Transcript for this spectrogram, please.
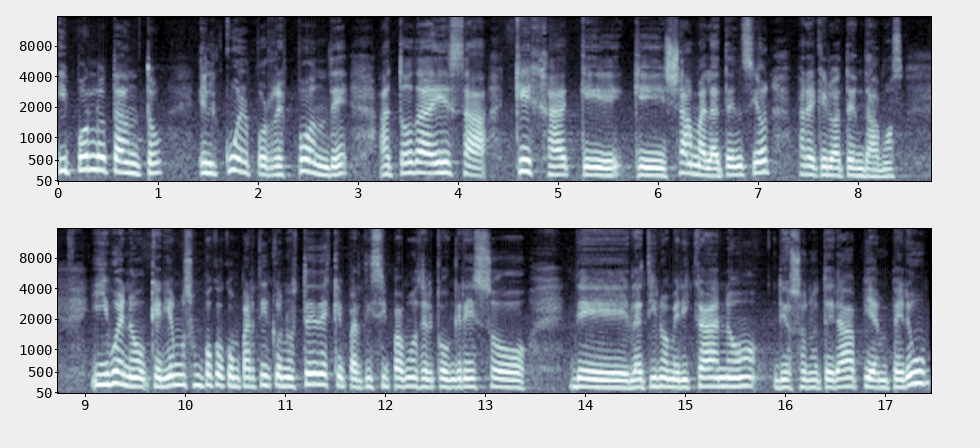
y por lo tanto el cuerpo responde a toda esa queja que, llama la atención para que lo atendamos. Y bueno, queríamos un poco compartir con ustedes que participamos del Congreso de Latinoamericano de Ozonoterapia en Perú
